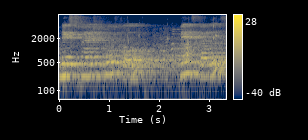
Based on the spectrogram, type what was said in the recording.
Next match quarter four, men's doubles.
